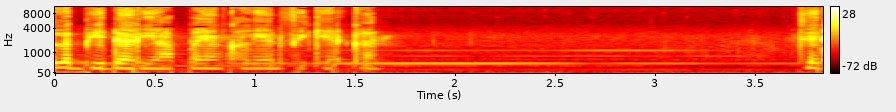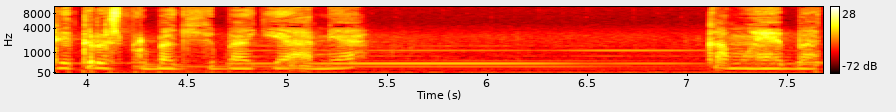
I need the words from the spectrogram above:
lebih dari apa yang kalian pikirkan. Jadi terus berbagi kebahagiaan ya. Kamu hebat.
